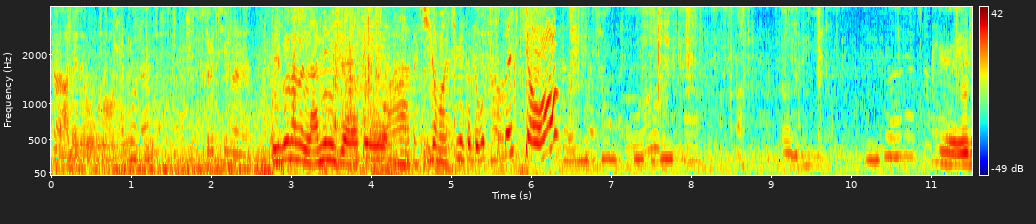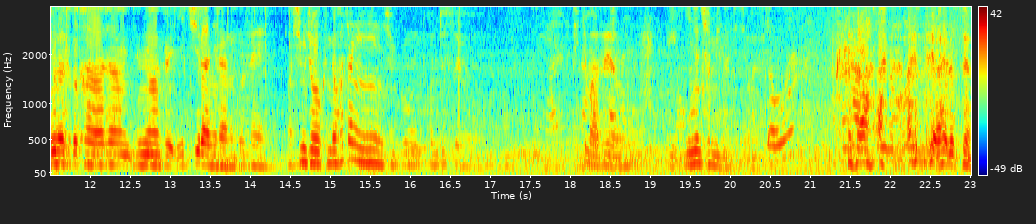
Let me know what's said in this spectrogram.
라멘을 먹으러 가고 있습니다. 그렇지만 일본 하면 라면이죠 또. 아, 나 기가 막힙니다. 너무 설렜죠? 그 일본에서도 가장 유명한 그 이치란이라는 곳에 아, 지금 저 근데 화장이 지금 번졌어요. 찍지 마세요. 2년 차입니다. 찍지 마세요. 알았어요, 알았어요.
